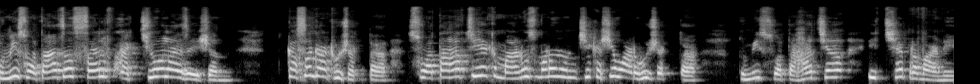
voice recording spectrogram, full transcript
तुम्ही स्वतःचं सेल्फ ऍक्च्युअलायझेशन कसं गाठू शकता? स्वतःची एक माणूस म्हणून उंची कशी वाढवू शकता? तुम्ही स्वतःच्या इच्छेप्रमाणे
